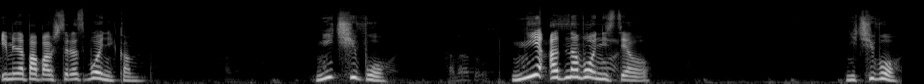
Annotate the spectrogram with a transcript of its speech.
именно попавшийся разбойником? Ничего. Ни одного не сделал. Ничего.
